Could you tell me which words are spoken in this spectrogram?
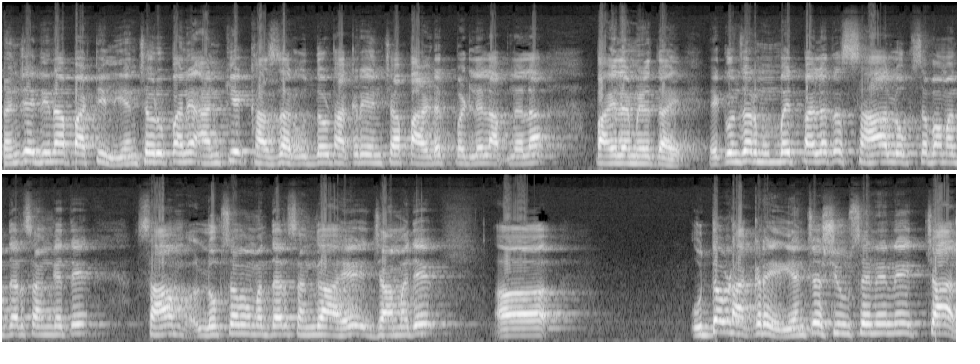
संजय दिना पाटील यांच्या रूपाने आणखी एक खासदार उद्धव ठाकरे यांच्या पारड्यात पडलेला आपल्याला पाहायला मिळत आहे. एकूण जर मुंबईत पाहिलं तर सहा लोकसभा मतदारसंघ ते सहा लोकसभा मतदारसंघ आहे ज्यामध्ये उद्धव ठाकरे यांच्या शिवसेनेने चार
